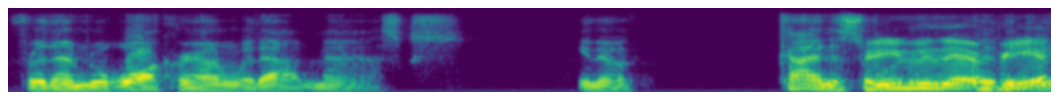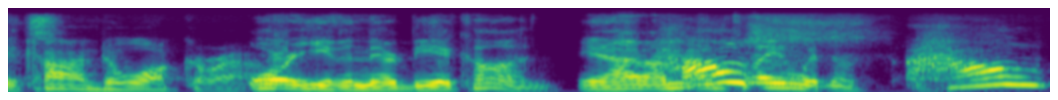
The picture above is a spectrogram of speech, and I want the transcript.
for them to walk around without masks. You know, kind of. so even there be a con to walk around. or even there be a con. You know, I'm, I'm playing with them. How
